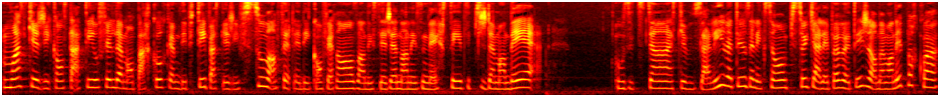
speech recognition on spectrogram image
moi, ce que j'ai constaté au fil de mon parcours comme députée, parce que j'ai souvent fait là, des conférences dans des cégeps, dans les universités, puis je demandais aux étudiants, est-ce que vous allez voter aux élections? Puis ceux qui n'allaient pas voter, je leur demandais pourquoi.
